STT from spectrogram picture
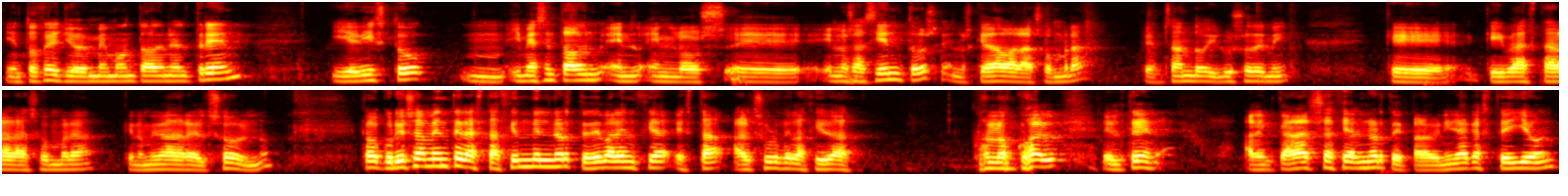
y entonces yo me he montado en el tren y he visto mm, y me he sentado en, los, eh, en los asientos en los que daba la sombra, pensando, iluso de mí, que, que iba a estar a la sombra, que no me iba a dar el sol, ¿no? Claro, curiosamente la estación del norte de Valencia está al sur de la ciudad, con lo cual el tren, al encararse hacia el norte para venir a Castellón,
